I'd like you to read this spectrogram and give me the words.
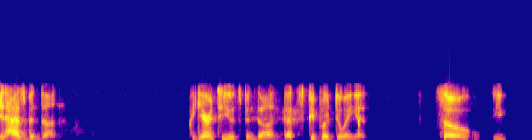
It has been done. I guarantee you it's been done. That's people are doing it. So you,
